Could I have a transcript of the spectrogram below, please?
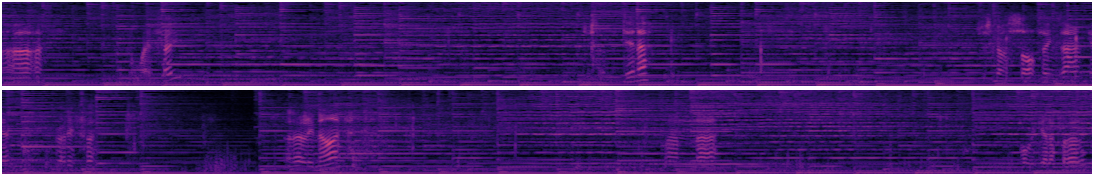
Uh, wait feet. Just had dinner. Going to sort things out, get ready for an early night. And uh, probably get up early.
